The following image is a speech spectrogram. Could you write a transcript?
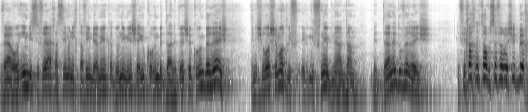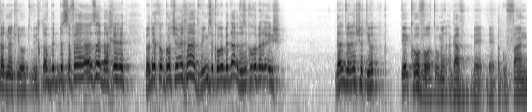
והרואים בספרי היחסים הנכתבים בימים הקדמונים, יש שהיו קוראים בדלת ויש שהיו קוראים ברש, ונשארו השמות לפ... לפני בני אדם, בדלת וברש. לפיכך נכתב בספר ראשית באחד מהקריאות, ונכתב בספר הזה באחרת, לא יודע כל, כל שם אחד, ואם זה קורה בדלת אז זה קורה ברש. דלת ורש אותיות קרובות, הוא אומר, אגב, בגופן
